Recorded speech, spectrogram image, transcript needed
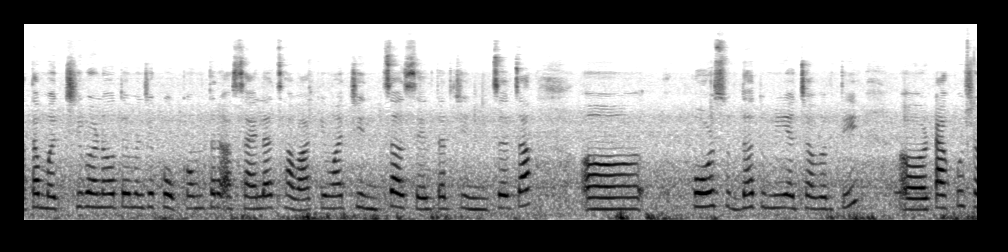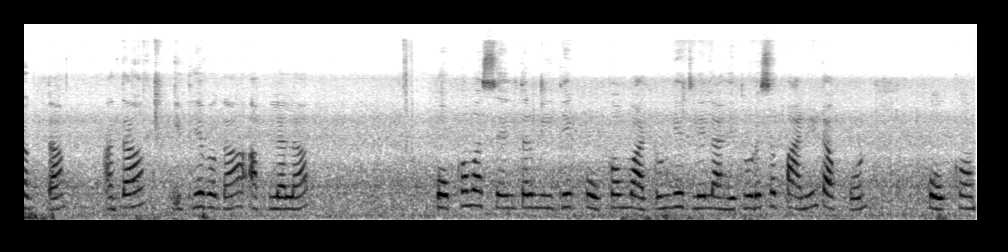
आता मच्छी बनवतो म्हणजे कोकम तर असायलाच हवा किंवा चिंच असेल तर चिंचचा पोळसुद्धा कोळसुद्धा तुम्ही याच्यावरती टाकू शकता. आता इथे बघा आपल्याला कोकम असेल तर मी इथे कोकम वाटून घेतलेलं आहे. थोडंसं पाणी टाकून कोकम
